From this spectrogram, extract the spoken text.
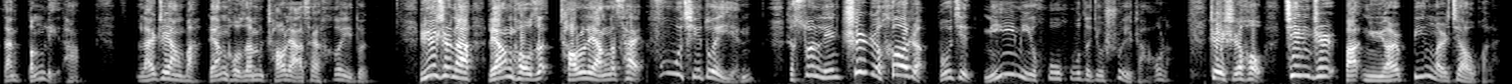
咱甭理他。来，这样吧，两口子咱们炒俩菜，喝一顿。”于是呢，两口子炒了两个菜，夫妻对饮。这孙林吃着喝着，不禁迷迷糊糊的就睡着了。这时候，金枝把女儿冰儿叫过来。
